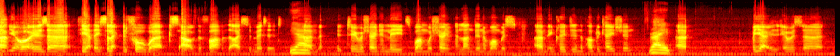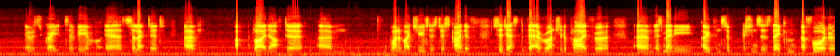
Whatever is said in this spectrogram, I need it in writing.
Um, yeah, well, it was, uh, yeah, they selected four works out of the five that I submitted. Yeah. Um, two were shown in Leeds, one was shown in London, and one was um, included in the publication. Right. Uh, but yeah, it, it was uh, it was great to be uh, selected. Um, I applied after um, one of my tutors just kind of suggested that everyone should apply for um, as many open submissions as they can afford or,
